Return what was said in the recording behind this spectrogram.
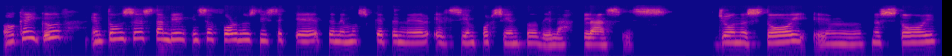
Ok, good. Entonces también INSAFOR nos dice que tenemos que tener el 100% de las clases. Yo no estoy, em, no estoy,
